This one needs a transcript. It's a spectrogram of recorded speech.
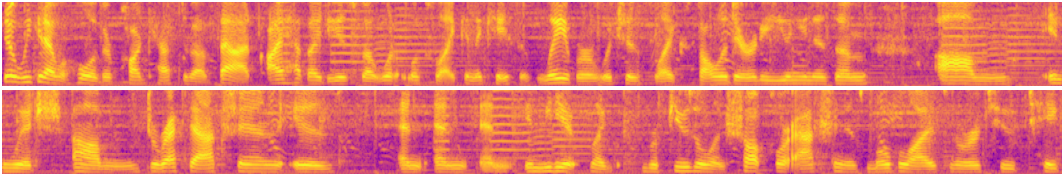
you know, we could have a whole other podcast about that. I have ideas about what it looks like in the case of labor, which is like solidarity unionism, um, in which um, direct action is and, and, and immediate like refusal and shop floor action is mobilized in order to take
